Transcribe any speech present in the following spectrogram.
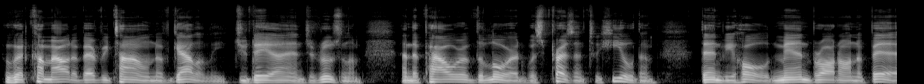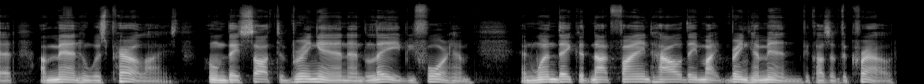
who had come out of every town of Galilee, Judea, and Jerusalem, and the power of the Lord was present to heal them. Then behold, men brought on a bed a man who was paralyzed, whom they sought to bring in and lay before him. And when they could not find how they might bring him in because of the crowd,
